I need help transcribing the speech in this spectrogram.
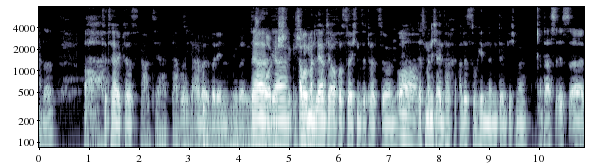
gehabt, ne? Oh, Total krass. Gott, ja, da wurde ich einmal über den, über, über Da, das Ohr ja. Aber man lernt ja auch aus solchen Situationen, Oh. dass man nicht einfach alles so hinnimmt, denke ich mal. Das ist äh,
